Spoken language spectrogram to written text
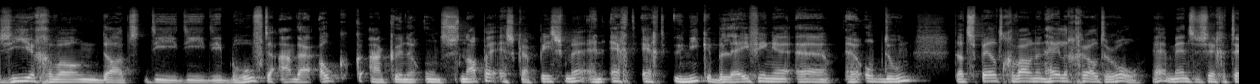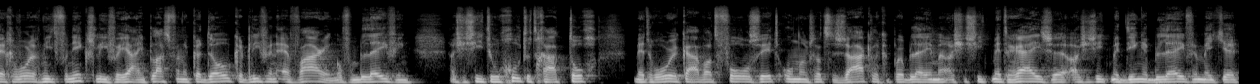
zie je gewoon dat die, die, die behoefte aan daar ook aan kunnen ontsnappen, escapisme en echt, echt unieke belevingen uh, uh, opdoen, dat speelt gewoon een hele grote rol. Hè? Mensen zeggen tegenwoordig niet voor niks liever, ja, in plaats van een cadeau, ik heb liever een ervaring of een beleving. Als je ziet hoe goed het gaat, toch met horeca wat vol zit, ondanks dat ze zakelijke problemen, als je ziet met reizen, als je ziet met dingen beleven met je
